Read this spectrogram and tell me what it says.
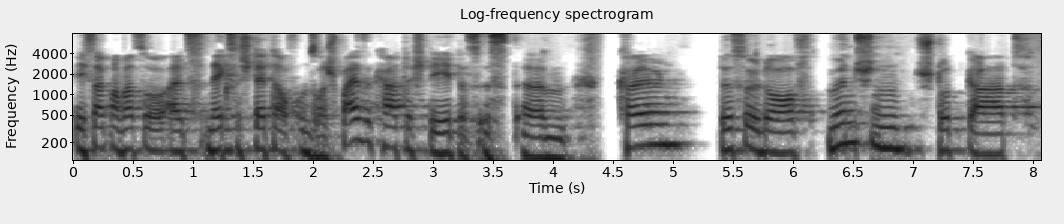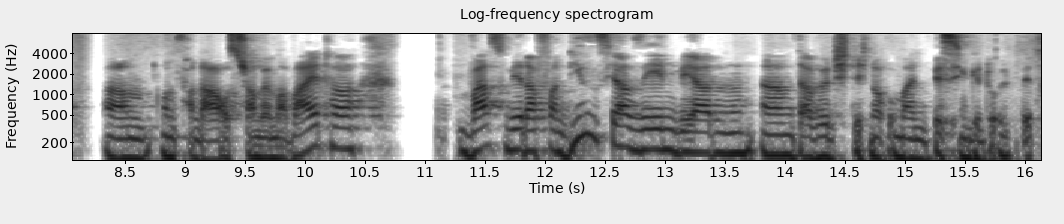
ich sag mal, was so als nächste Städte auf unserer Speisekarte steht, das ist ähm, Köln, Düsseldorf, München, Stuttgart ähm, und von da aus schauen wir mal weiter. Was wir davon dieses Jahr sehen werden, ähm, da würde ich dich noch um ein bisschen Geduld bitten.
